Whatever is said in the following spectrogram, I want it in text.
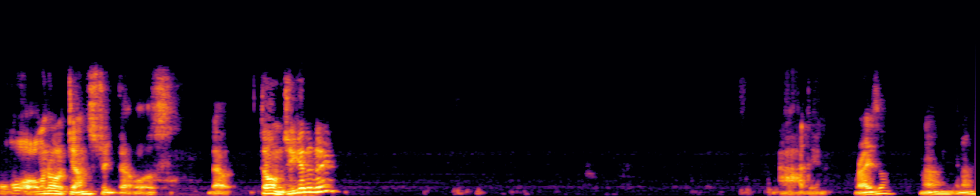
Oh, I wonder what gun streak that was. That, Dom, did you get a new? Ah, damn. Razor? No, you know.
